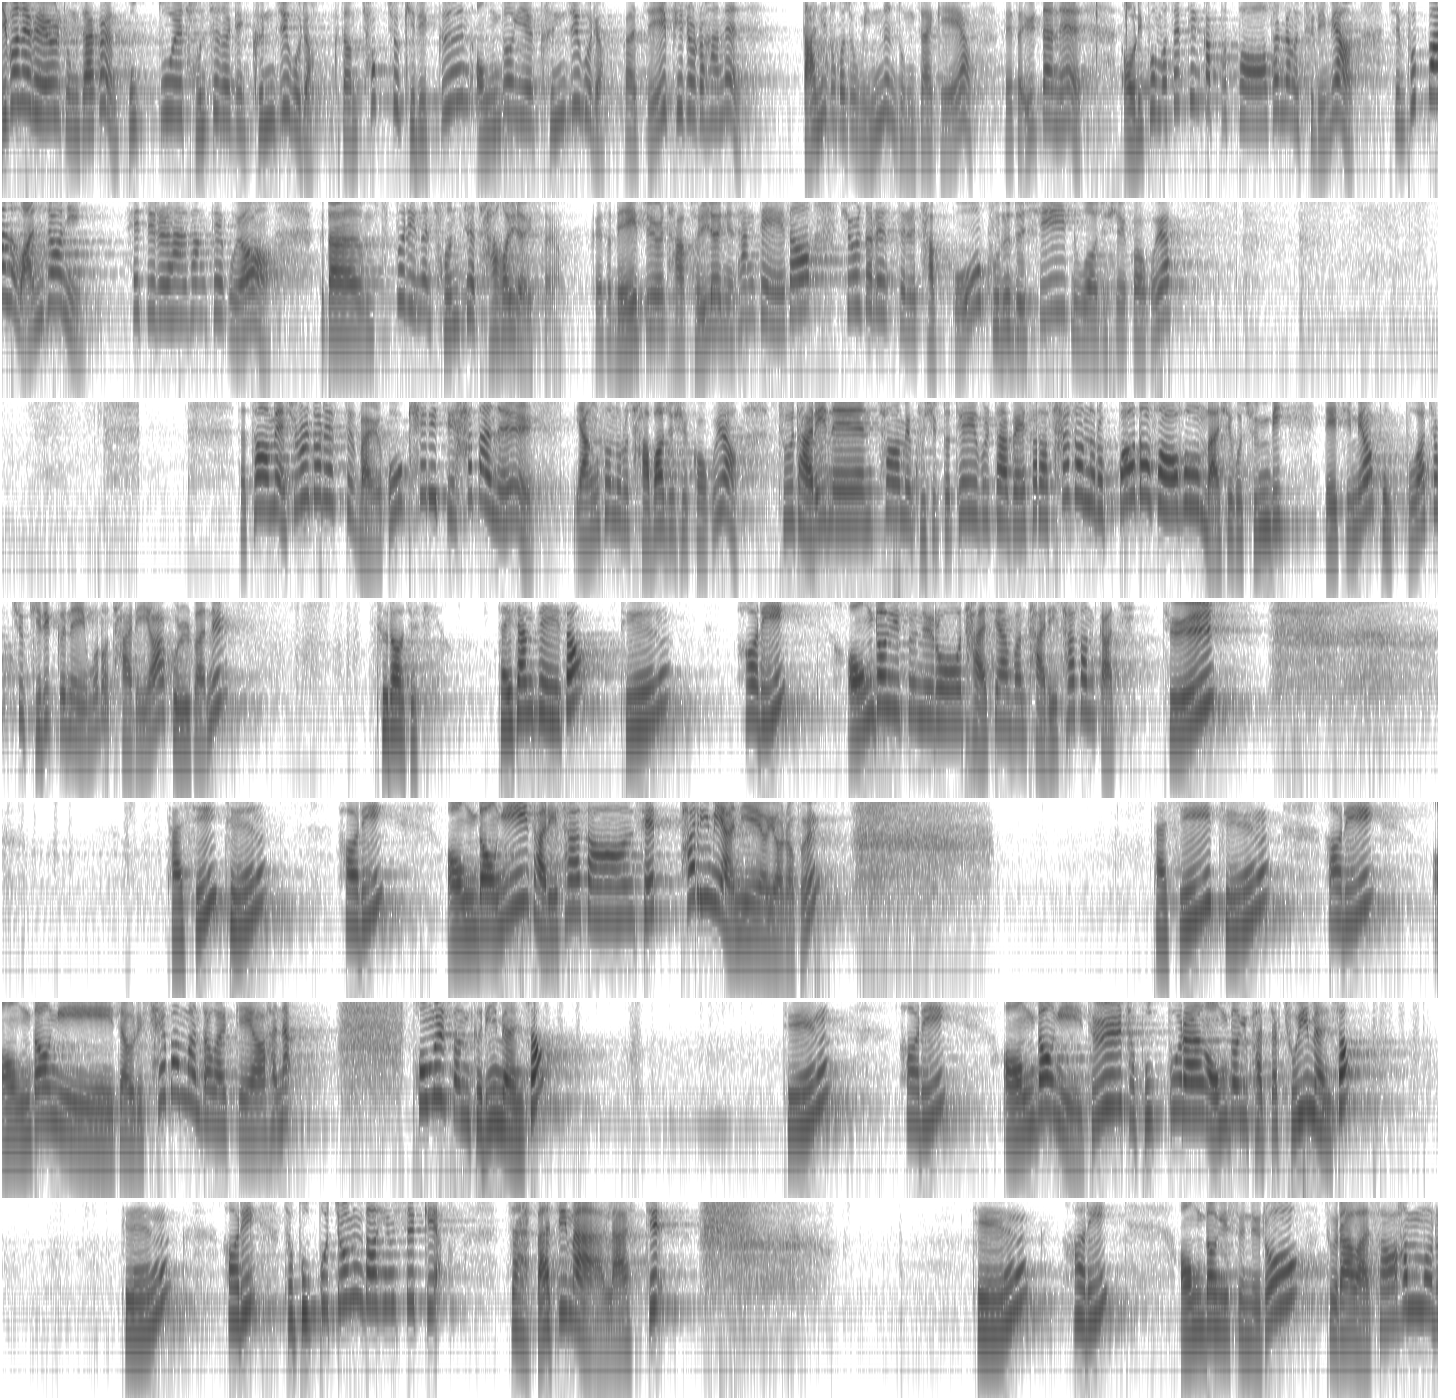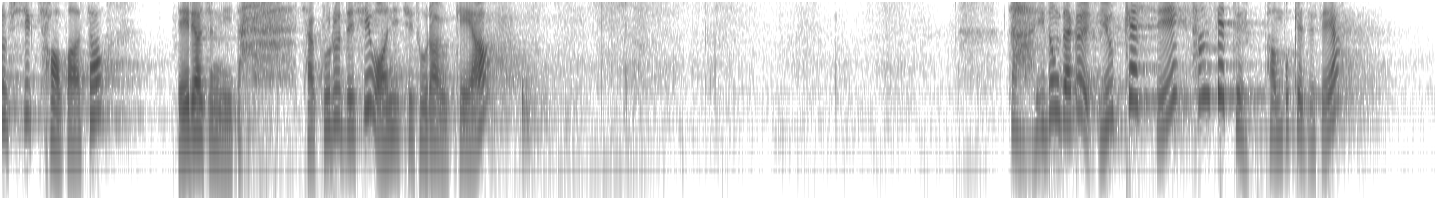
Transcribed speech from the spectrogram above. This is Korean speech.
이번에 배울 동작은 복부의 전체적인 근지구력, 그 다음 척추 길이 끈, 엉덩이의 근지구력까지 필요로 하는 난이도가 조금 있는 동작이에요. 그래서 일단은 어, 리포머 세팅값부터 설명을 드리면 지금 풋바는 완전히 해지를 한 상태고요. 그 다음 스프링은 전체 다 걸려 있어요. 그래서 네 줄 다 걸려 있는 상태에서 숄더 레스트를 잡고 구르듯이 누워 주실 거고요. 자, 처음에 숄더 레스트 말고 캐리지 하단을 양손으로 잡아 주실 거고요. 두 다리는 처음에 90도 테이블탑에서 사선으로 뻗어서 호흡 마시고 준비. 내쉬며 복부와 척추 기립근의 힘으로 다리와 골반을 들어주세요. 자, 이 상태에서 등, 허리, 엉덩이 순으로 다시 한번 다리 사선까지. 둘, 다시 등, 허리, 엉덩이, 다리 사선, 셋, 팔 힘이 아니에요, 여러분. 다시 등, 허리, 엉덩이. 자, 우리 세 번만 더 갈게요. 하나, 포물선 그리면서 등, 허리, 엉덩이. 둘, 자, 복부랑 엉덩이 바짝 조이면서 등, 허리. 저 복부 좀 더 힘쓸게요. 자, 마지막 라스트. 등, 허리, 엉덩이 순으로 돌아와서 한 무릎씩 접어서 내려줍니다. 자, 구르듯이 원위치 돌아올게요. 자, 이 동작을 6회씩 3세트 반복해 주세요.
